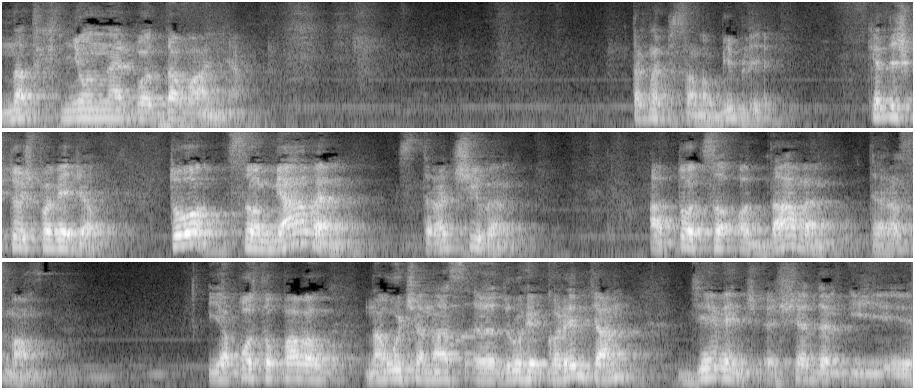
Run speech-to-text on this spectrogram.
natchnionego dawania. Tak napisano w Biblii. Kiedyś ktoś powiedział: To, co miałem, straciłem, a to, co oddałem, teraz mam. I apostoł Paweł naucza nas 2 Koryntian 9, 7 i,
